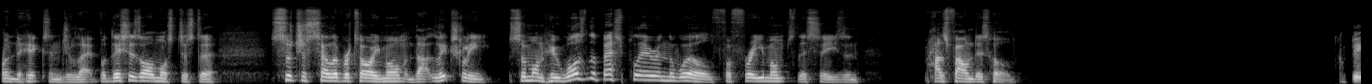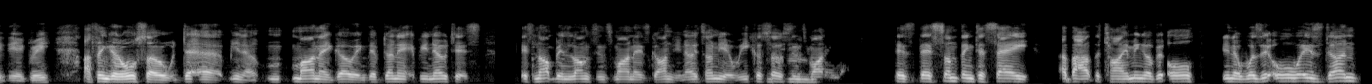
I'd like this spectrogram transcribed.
under Hicks and Gillett. but this is almost just a such a celebratory moment that literally someone who was the best player in the world for three months this season has found his home. Completely agree. I think it also, uh, you know, Mane going, they've done it. If you notice, it's not been long since Mane's gone. You know, it's only a week or so mm-hmm. since Mane. There's there's something to say about the timing of it all. You know, was it always done?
